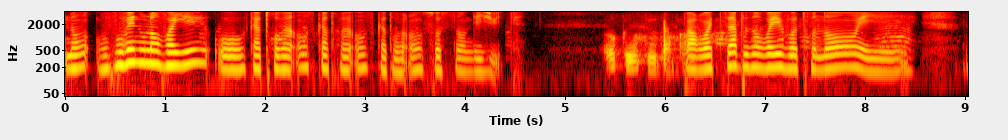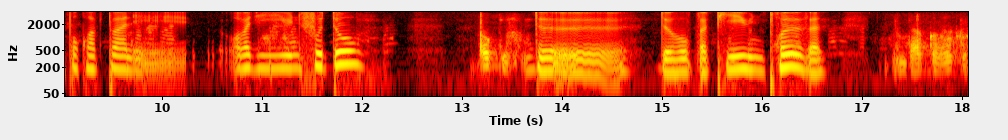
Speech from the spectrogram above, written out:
Non, vous pouvez nous l'envoyer au 91 91 91 78. Ok, ok, d'accord. Par WhatsApp, vous envoyez votre nom et pourquoi pas les, on va dire une photo de, de vos papiers, une preuve. D'accord, ok.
